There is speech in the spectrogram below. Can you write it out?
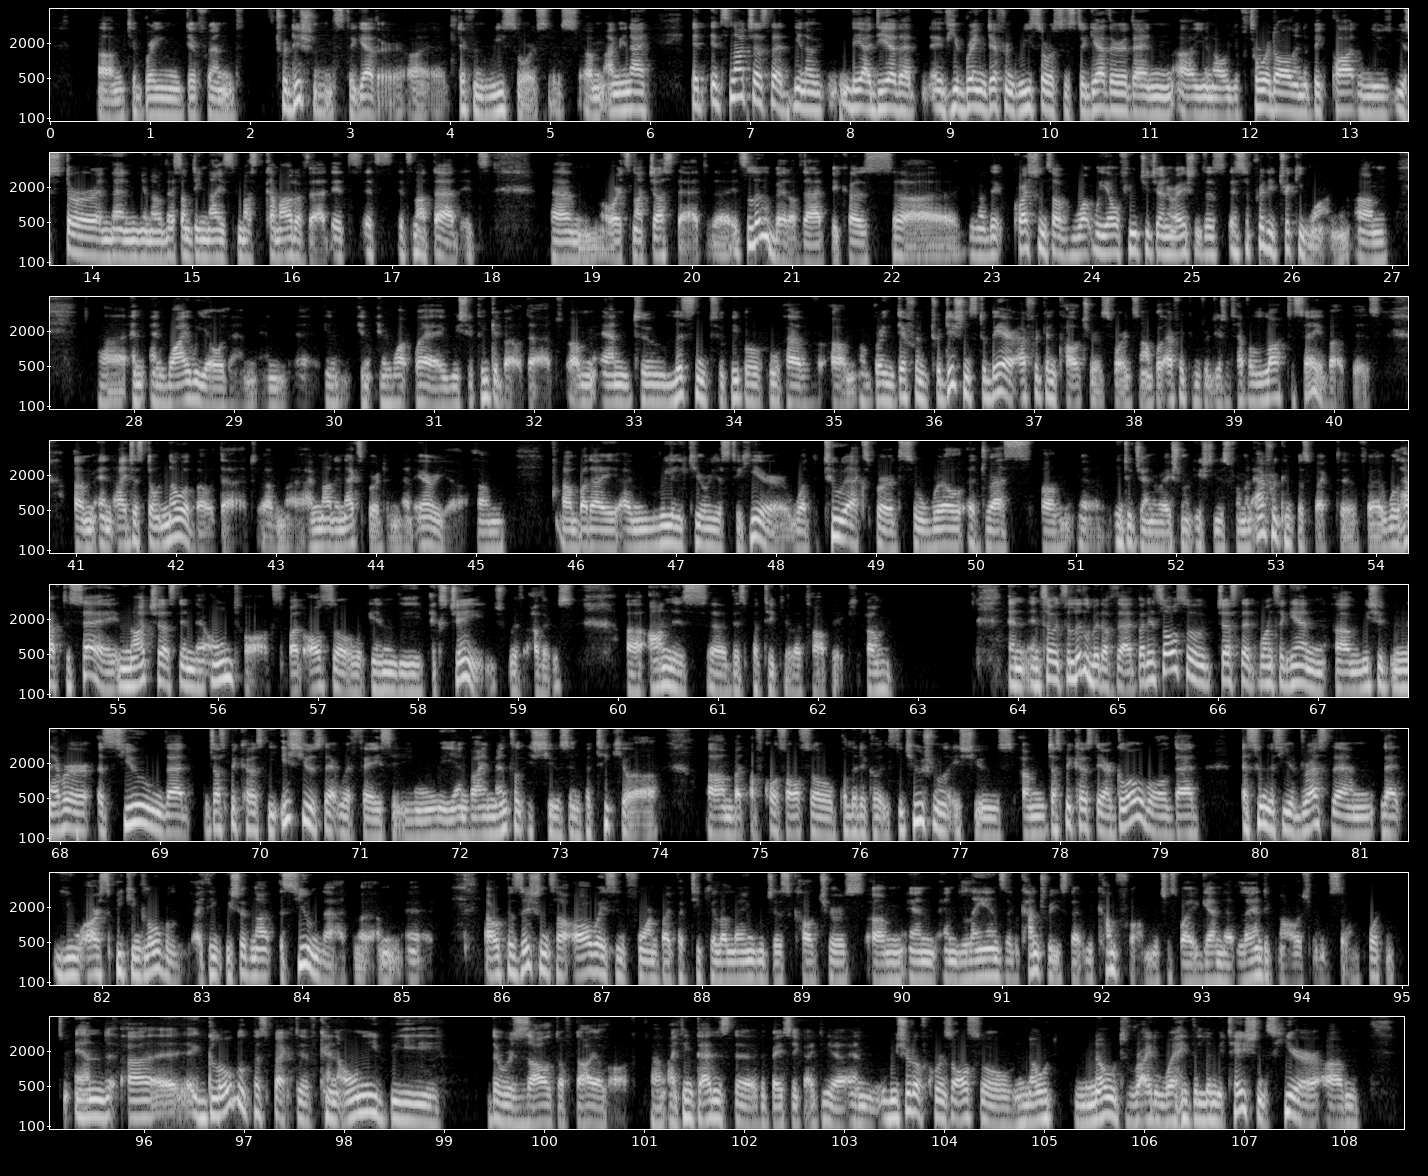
um, to bring different traditions together, uh, different resources. Um, I mean, I it, it's not just that you know the idea that if you bring different resources together, then uh, you know you throw it all in a big pot and you you stir, and then you know there's something nice must come out of that. It's it's it's not that. It's um, or it's not just that. Uh, it's a little bit of that because uh, you know the questions of what we owe future generations is, is a pretty tricky one. Um, uh, and, and why we owe them and uh, in, in, in what way we should think about that. Um, and to listen to people who have um, who bring different traditions to bear. African cultures for example african traditions have a lot to say about this. Um, and i just don't know about that. Um, i'm not an expert in that area um, but I, am really curious to hear what the two experts who will address um, uh, intergenerational issues from an African perspective uh, will have to say, not just in their own talks, but also in the exchange with others uh, on this uh, this particular topic. Um, and and so it's a little bit of that, but it's also just that once again um, we should never assume that just because the issues that we're facing, the environmental issues in particular, um, but of course also political institutional issues. Um, just because they are global, that as soon as you address them, that you are speaking globally. I think we should not assume that. Um, uh, our positions are always informed by particular languages, cultures, um, and, and lands and countries that we come from, which is why, again, that land acknowledgement is so important. And uh, a global perspective can only be the result of dialogue. Um, I think that is the, the basic idea. And we should, of course, also note, note right away the limitations here. Um,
